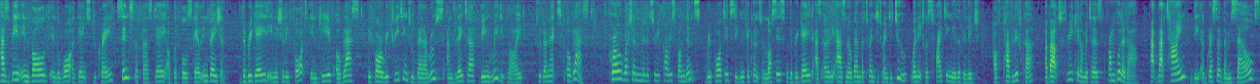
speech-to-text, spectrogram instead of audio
has been involved in the war against Ukraine since the first day of the full scale invasion. The brigade initially fought in Kiev Oblast before retreating to Belarus and later being redeployed to Donetsk Oblast. Pro Russian military correspondents reported significant losses for the brigade as early as November 2022 when it was fighting near the village of Pavlivka, about three kilometers from Vuhledar. At that time, the aggressor themselves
